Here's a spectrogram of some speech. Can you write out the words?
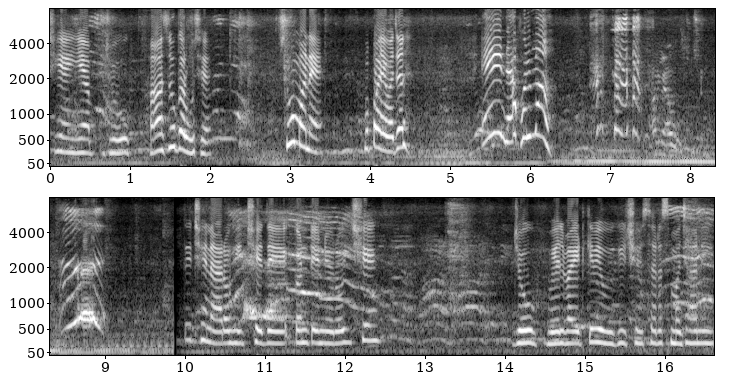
છે અહીંયા જો. હા શું કરવું છે? શું મને? પપ્પા એવા ચાલ એ ના ખોલમાં તે છે ને આરોહિત છે તે કન્ટિન્યુ રોઈ છે. જો વેલ વાઇટ કેવી ઉગી છે સરસ મજાની.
